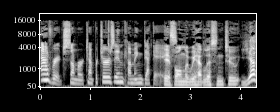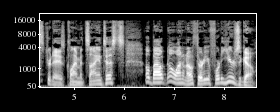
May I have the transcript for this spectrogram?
average summer temperatures in coming decades. If only we had listened to yesterday's climate scientists about, oh, I don't know, 30 or 40 years ago.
